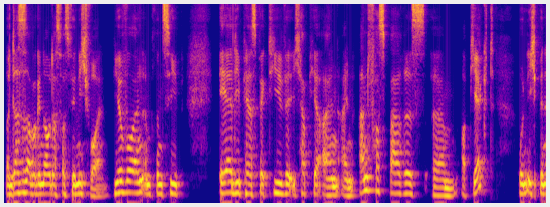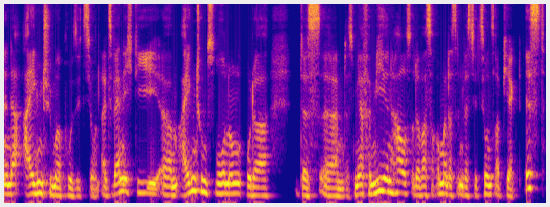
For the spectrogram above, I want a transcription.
Und das ist aber genau das, was wir nicht wollen. Wir wollen im Prinzip eher die Perspektive, ich habe hier ein, ein anfassbares ähm, Objekt und ich bin in der Eigentümerposition, als wenn ich die ähm, Eigentumswohnung oder das, ähm, das Mehrfamilienhaus oder was auch immer das Investitionsobjekt ist,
